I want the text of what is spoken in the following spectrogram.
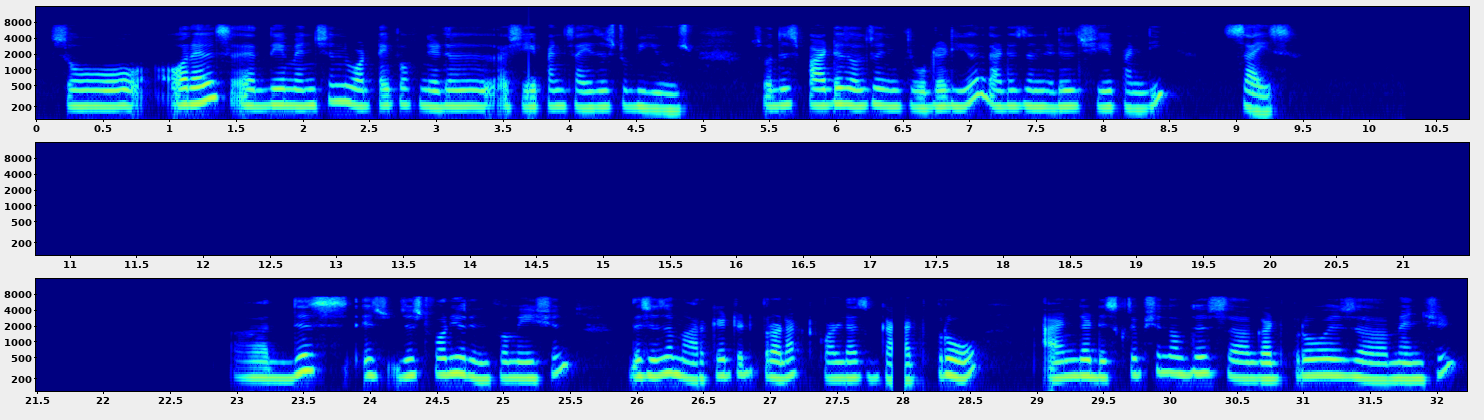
so or else uh, they mention what type of needle uh, shape and sizes to be used. So this part is also included here. That is the needle shape and the size. Uh, this is just for your information. This is a marketed product called as Gut Pro, and the description of this uh, Gut Pro is uh, mentioned.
